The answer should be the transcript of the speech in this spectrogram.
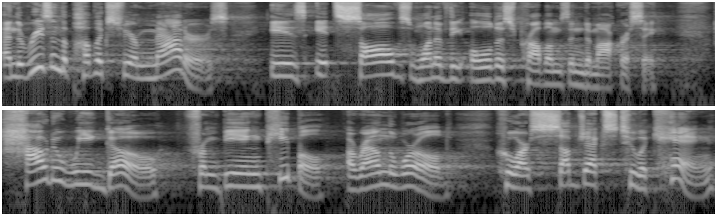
And the reason the public sphere matters is it solves one of the oldest problems in democracy. How do we go from being people around the world who are subjects to a king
